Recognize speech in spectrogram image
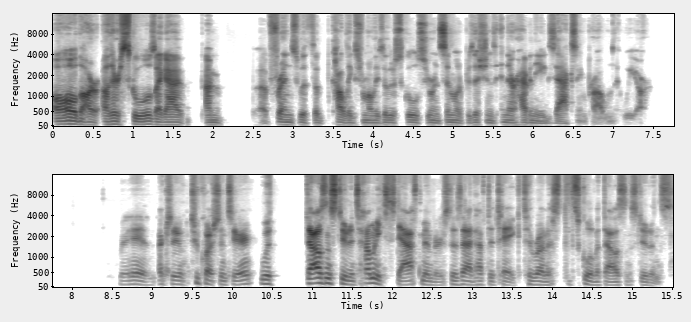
all of our other schools, like I, I'm uh, friends with the colleagues from all these other schools who are in similar positions, and they're having the exact same problem that we are. Man, actually, two questions here. With thousand students, how many staff members does that have to take to run a school of a thousand students?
